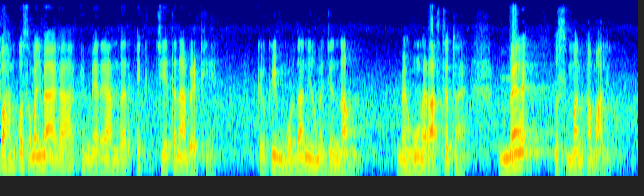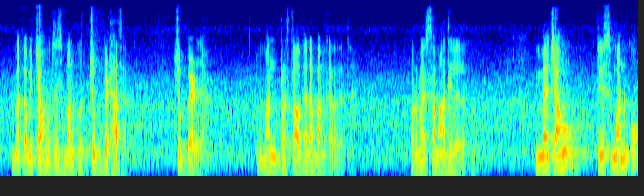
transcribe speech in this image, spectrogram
तो हमको समझ में आएगा कि मेरे अंदर एक चेतना बैठी है। क्योंकि मुर्दा नहीं हूँ, मैं ज़िंदा हूँ। मैं हूँ, मेरा अस्तित्व है। मैं उस मन का मालिक हूँ। मैं कभी चाहूँ तो इस मन को चुप बैठा सकता चुप बैठ जा। मन प्रस्ताव देना बंद कर देता है। और मैं समाधि ले लेता मैं चाहूँ तो इस मन को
